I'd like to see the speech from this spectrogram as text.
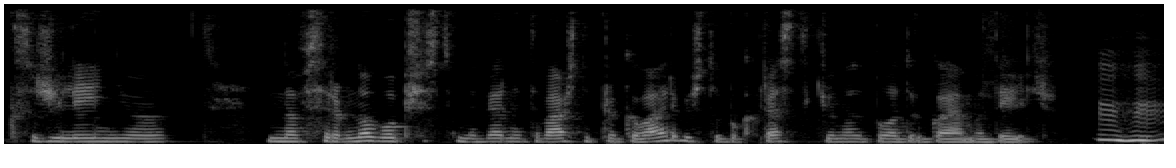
к сожалению, но все равно в обществе, наверное, это важно проговаривать, чтобы как раз-таки у нас была другая модель. Угу.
